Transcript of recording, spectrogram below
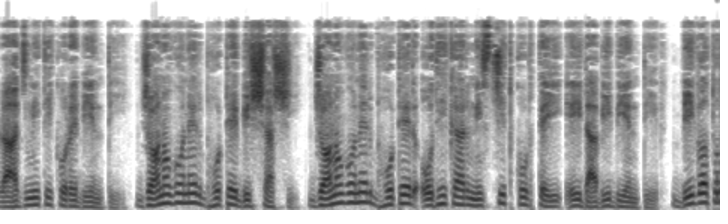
রাজনীতি করে বিএনপি। জনগণের ভোটে বিশ্বাসী। জনগণের ভোটের অধিকার নিশ্চিত করতেই এই দাবি বিএনপির। বিগত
